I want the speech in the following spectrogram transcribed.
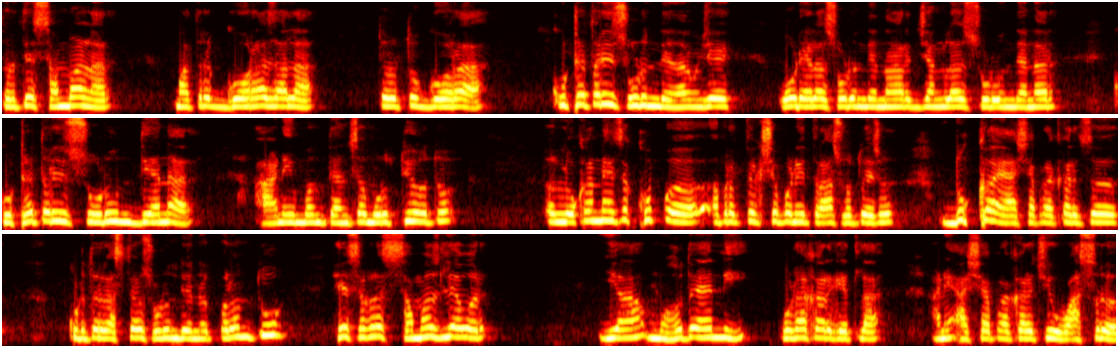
तर ते सांभाळणार. मात्र गोरा झाला तर तो गोरा कुठंतरी सोडून देणार म्हणजे ओढ्याला सोडून देणार जंगलात सोडून देणार कुठंतरी सोडून देणार आणि मग त्यांचा मृत्यू होतो. लोकांना याचा खूप अप्रत्यक्षपणे त्रास होतो याचं दुःख आहे अशा प्रकारचं कुठंतरी रस्त्यावर सोडून देणं. परंतु हे सगळं समजल्यावर या महोदयांनी पुढाकार घेतला आणि अशा प्रकारची वासरं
